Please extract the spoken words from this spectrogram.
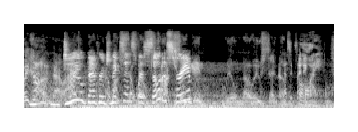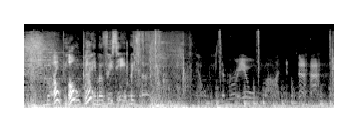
We got it now. Do eh? beverage mixes for Soda Stream. We'll know who sent them. That's oh. exciting. Boy, Oh, oh, oh. came a visit in return. That'll be some real fun.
